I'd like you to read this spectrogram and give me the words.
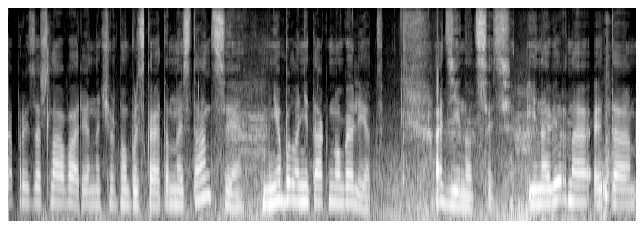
Когда произошла авария на Чернобыльской атомной станции, мне было не так много лет, 11. И, наверное, это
